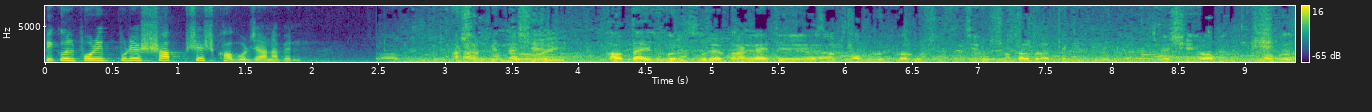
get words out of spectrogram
পিকুল ফরিদপুরের সবশেষ খবর জানাবেন। আসন বিন্যাসের আওতায় ফরিদপুরের ভাঙ্গায় যে অবরোধ কর্মসূচি ছিল, সকালবেলা থেকে সেই অবরোধ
